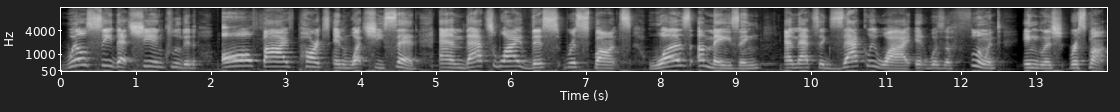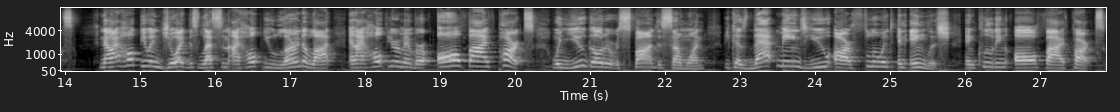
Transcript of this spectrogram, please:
we'll see that she included all five parts in what she said. And that's why this response was amazing. And that's exactly why it was a fluent English response. Now, I hope you enjoyed this lesson. I hope you learned a lot, and I hope you remember all five parts when you go to respond to someone because that means you are fluent in English, including all five parts.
